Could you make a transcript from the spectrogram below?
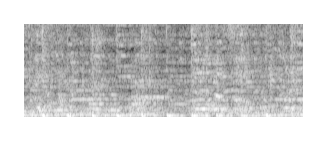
Isso é um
